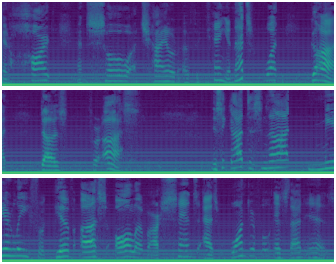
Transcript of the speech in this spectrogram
in heart and soul a child of the king. And that's what God does for us. You see, God does not merely forgive us all of our sins, as wonderful as that is.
